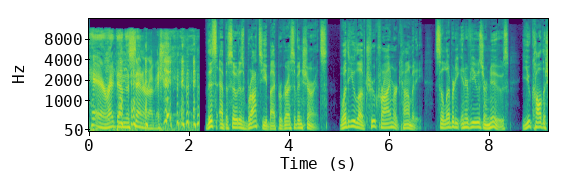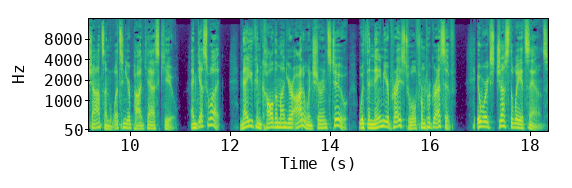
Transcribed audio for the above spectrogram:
tear right down the center of it. This episode is brought to you by Progressive Insurance. Whether you love true crime or comedy, celebrity interviews or news, you call the shots on what's in your podcast queue. And guess what? Now you can call them on your auto insurance too with the Name Your Price tool from Progressive. It works just the way it sounds.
